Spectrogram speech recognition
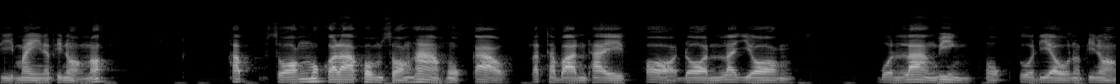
ปีใหม่นะพี่น้องเนาะครับสองมกราคมสองห้าหกเก้ารัฐบาลไทยพ่อดอนละยอง บนล่างวิ่งหกตัวเดียวนะพี่น้อง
